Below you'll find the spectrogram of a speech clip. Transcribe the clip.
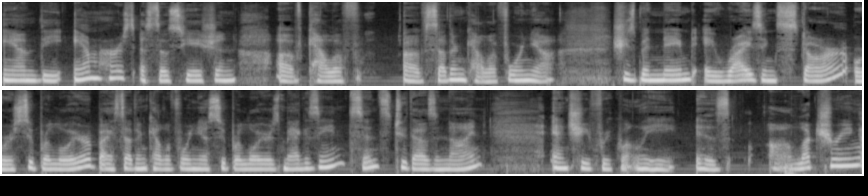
and the Amherst Association of Calif- of Southern California. She's been named a rising star or super lawyer by Southern California Super Lawyers magazine since 2009, and she frequently is uh, lecturing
